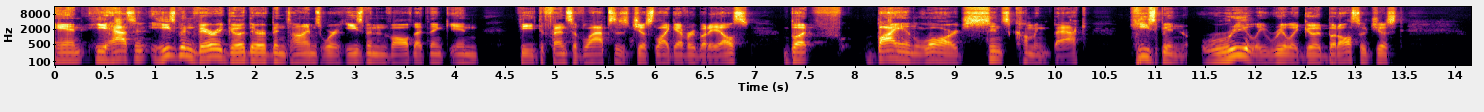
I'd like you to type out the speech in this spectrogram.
And he hasn't, he's been very good. There have been times where he's been involved, I think, in the defensive lapses, just like everybody else. But f- by and large, since coming back, he's been really, really good. But also just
